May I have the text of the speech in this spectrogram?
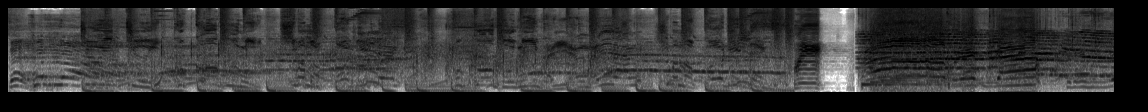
네, 수고하셨습니다. Chewy chewy 코코구미. 씹어먹고 relax. 코코구미 말랑말랑. 씹어먹고 relax 아 고맙습니다 고맙습니다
